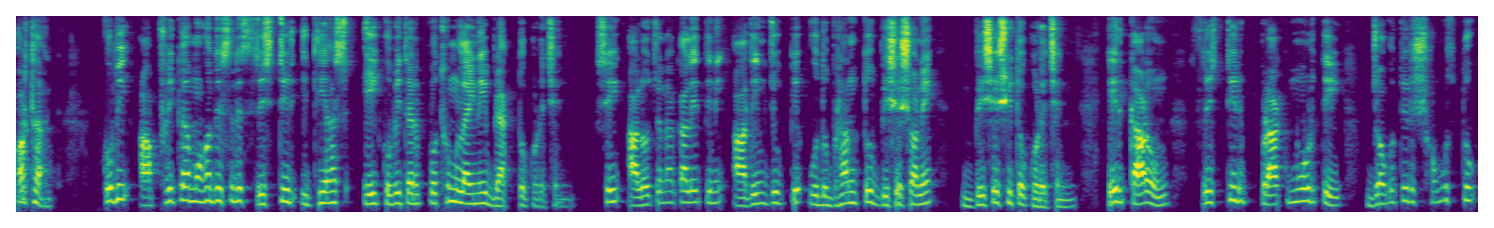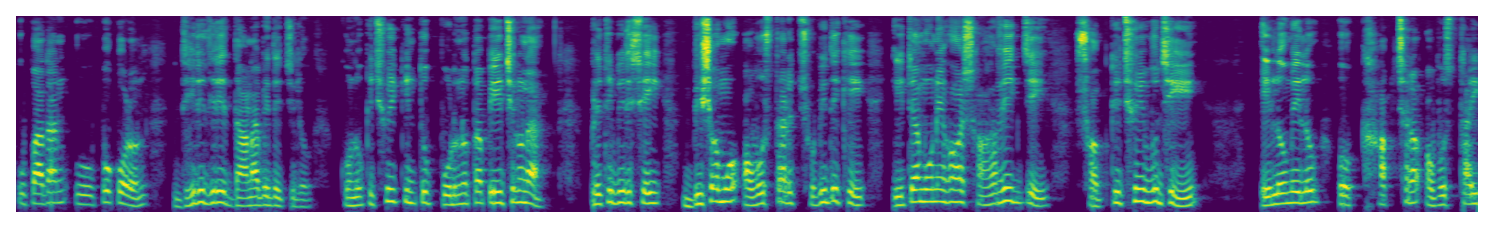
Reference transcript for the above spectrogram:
অর্থাৎ কবি আফ্রিকা মহাদেশের সৃষ্টির ইতিহাস এই কবিতার প্রথম লাইনেই ব্যক্ত করেছেন। সেই আলোচনাকালে তিনি আদিম যুগকে উদ্ভ্রান্ত বিশেষণে বিশেষিত করেছেন। এর কারণ সৃষ্টির প্রাক মুহূর্তে জগতের সমস্ত উপাদান ও উপকরণ ধীরে ধীরে দানা বেঁধেছিল। কোনো কিছুই কিন্তু পূর্ণতা পেয়েছিল না। পৃথিবীর সেই বিষম অবস্থার ছবি দেখে এটা মনে হওয়া স্বাভাবিক যে সব কিছুই বুঝি এলোমেলো ও খাপছাড়া অবস্থায়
